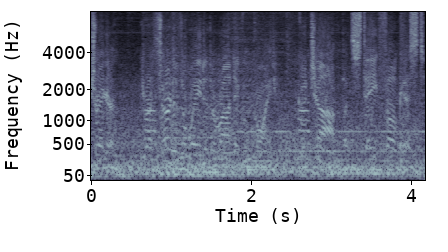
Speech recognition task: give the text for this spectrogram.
Trigger, you're a third of the way to the rendezvous point. Good job, but stay focused.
